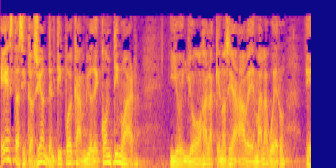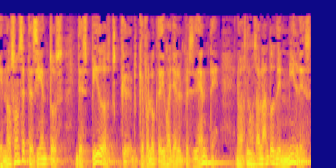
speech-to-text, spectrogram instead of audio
Esta situación del tipo de cambio, de continuar, y yo, yo ojalá que no sea ave de mal agüero, eh, no son 700 despidos, que, que, fue lo que dijo ayer el presidente. No, estamos hablando de miles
